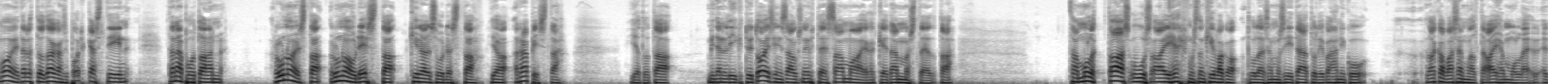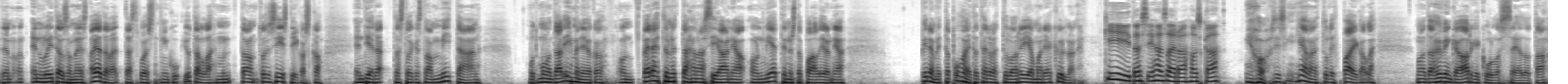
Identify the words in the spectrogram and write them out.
Moi, tervetuloa takaisin podcastiin. Tänään puhutaan runoista, runoudesta, kirjallisuudesta ja räpistä. Ja tota, miten ne liikittyy toisiinsa, onko ne yhteen samaa ja kaikkea tämmöistä. Ja tota, tämä on mulle taas uusi aihe. Musta on kiva, kun tulee semmosia, tää tuli vähän niinku takavasemmalta aihe mulle, et en, en ollut itse osannut edes ajatella, että tästä voisi niinku jutella. Tämä on tosi siistiä, koska en tiedä tästä oikeastaan mitään, mutta mulla on täällä ihminen, joka on perehtynyt tähän asiaan ja on miettinyt sitä paljon ja pidemmittä puheita, tervetuloa Riia-Maria Kyllönen. Kiitos, ihan sairaan hauskaa. Joo, siis hienoa, että tulit paikalle. Mulla on tää Hyvinkään arkikullassa ja tota,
